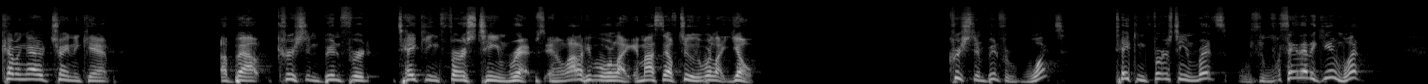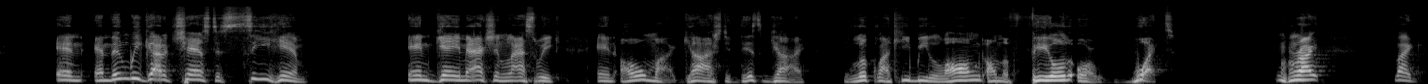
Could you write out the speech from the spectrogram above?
coming out of training camp about Christian Benford taking first team reps. And a lot of people were like, and myself too, we're like, yo, Christian Benford, what? Taking first team reps? Say that again. What? And and then we got a chance to see him in game action last week. And oh my gosh, did this guy look like he belonged on the field or what? Right? Like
